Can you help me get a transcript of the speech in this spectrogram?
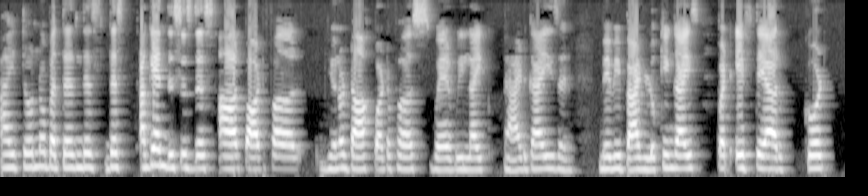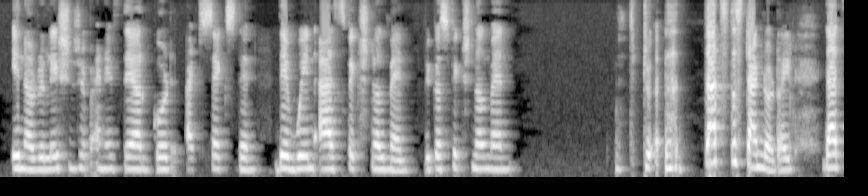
i don't know but then this this again this is this our part of our you know dark part of us where we like bad guys and maybe bad looking guys. But if they are good in a relationship and if they are good at sex then they win as fictional men because fictional men that's the standard right? That's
